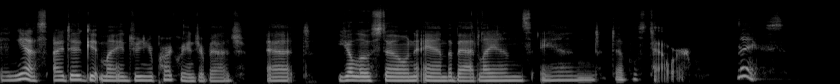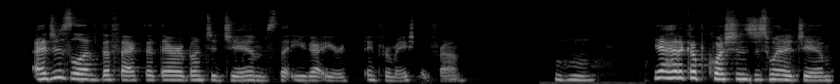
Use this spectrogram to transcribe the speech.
And yes, I did get my Junior Park Ranger badge at Yellowstone and the Badlands and Devil's Tower. Nice. I just love the fact that there are a bunch of gyms that you got your information from. hmm Yeah, I had a couple questions. Just went at Jim.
